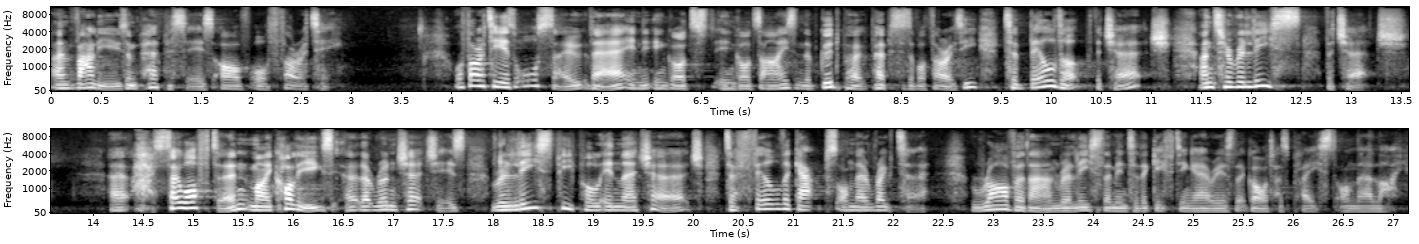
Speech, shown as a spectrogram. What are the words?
and values and purposes of authority. Authority is also there in, in, God's, in God's eyes, in the good purposes of authority, to build up the church and to release the church. Uh, so often, my colleagues uh, that run churches release people in their church to fill the gaps on their rota rather than release them into the gifting areas that God has placed on their lives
